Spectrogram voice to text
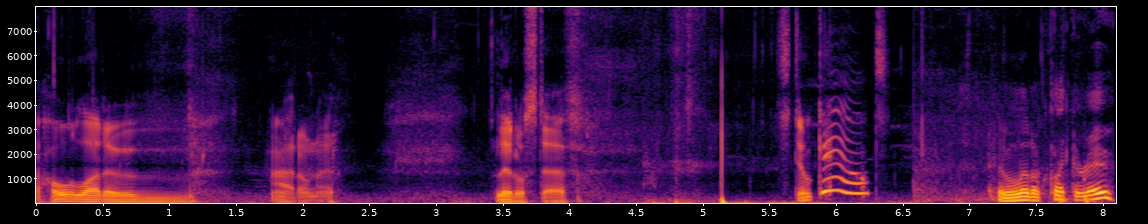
A whole lot of, I don't know, little stuff. Still counts. Got a little clickaroo.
